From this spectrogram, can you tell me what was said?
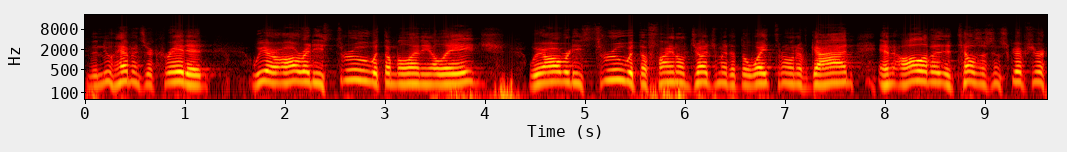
and the new heavens are created, we are already through with the millennial age. We're already through with the final judgment at the white throne of God. And all of it, it tells us in Scripture,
